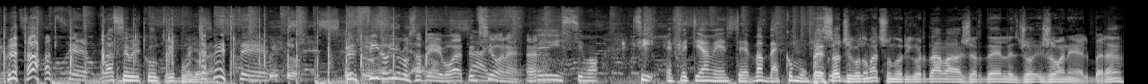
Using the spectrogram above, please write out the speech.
Grazie. Grazie per il contributo. Perfino io lo sapevo, eh, attenzione. Eh. Benissimo. Sì, effettivamente. Vabbè, comunque. Penso quindi... oggi Cotomaccio non ricordava Giardelle e, Gio- Giovane Elber, eh?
